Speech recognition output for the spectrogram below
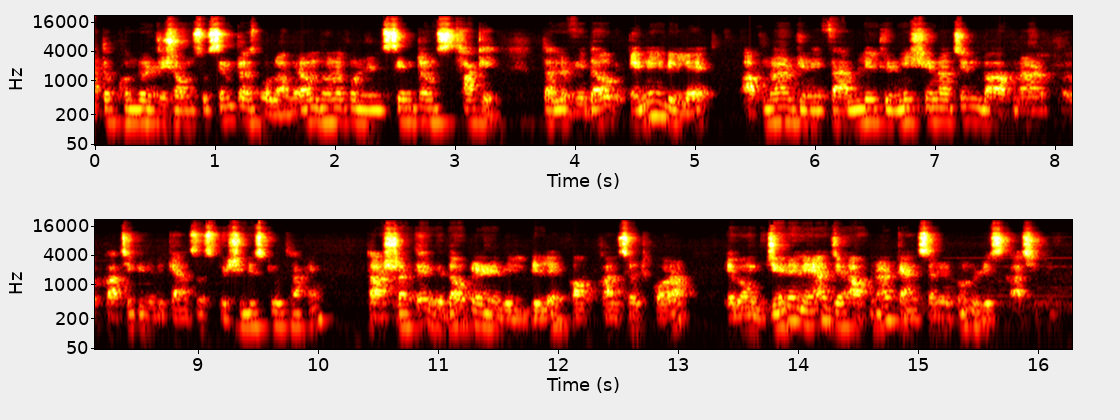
এতক্ষণ ধরে যে সমস্ত সিমটমস বললাম এরকম ধরনের কোনো যদি সিমটমস থাকে, তাহলে উইদাউট এনি ডিলে আপনার যিনি ফ্যামিলি ক্লিনিশিয়ান আছেন বা আপনার কাছে কি যদি ক্যান্সার স্পেশালিস্ট কেউ থাকেন, তার সাথে উইদাউট এনি ডিলে কনসাল্ট করা এবং জেনে নেওয়া যে আপনার ক্যান্সারের কোনো রিস্ক আছে কিনা।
